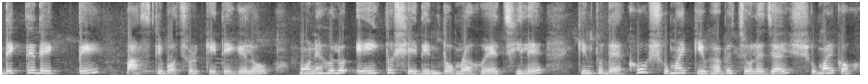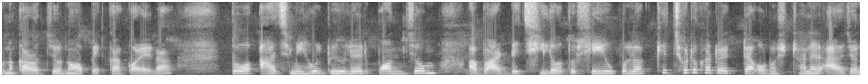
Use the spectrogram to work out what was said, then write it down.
দেখতে দেখতে পাঁচটি বছর কেটে গেল। মনে হলো, এই তো সেদিন তোমরা হয়েছিলে। কিন্তু দেখো, সময় কীভাবে চলে যায়, সময় কখনো কারোর জন্য অপেক্ষা করে না। তো আজ মেহুল পিউলের পঞ্চম বার্থডে ছিল, তো সেই উপলক্ষে ছোটোখাটো একটা অনুষ্ঠানের আয়োজন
